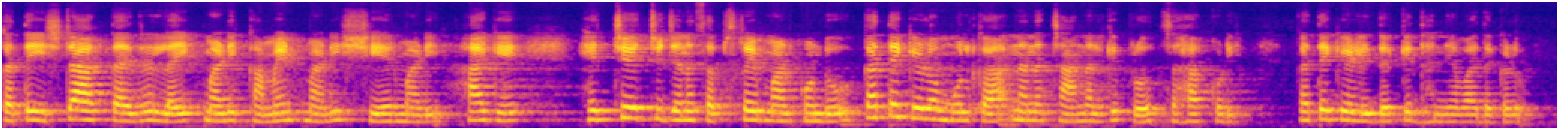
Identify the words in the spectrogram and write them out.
ಕತೆ ಇಷ್ಟ ಆಗ್ತಾ ಇದ್ದರೆ ಲೈಕ್ ಮಾಡಿ, ಕಮೆಂಟ್ ಮಾಡಿ, ಶೇರ್ ಮಾಡಿ. ಹಾಗೆ ಹೆಚ್ಚು ಹೆಚ್ಚು ಜನ ಸಬ್ಸ್ಕ್ರೈಬ್ ಮಾಡಿಕೊಂಡು ಕತೆ ಕೇಳೋ ಮೂಲಕ ನನ್ನ ಚಾನಲ್ಗೆ ಪ್ರೋತ್ಸಾಹ ಕೊಡಿ. ಕತೆ ಕೇಳಿದ್ದಕ್ಕೆ ಧನ್ಯವಾದಗಳು.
